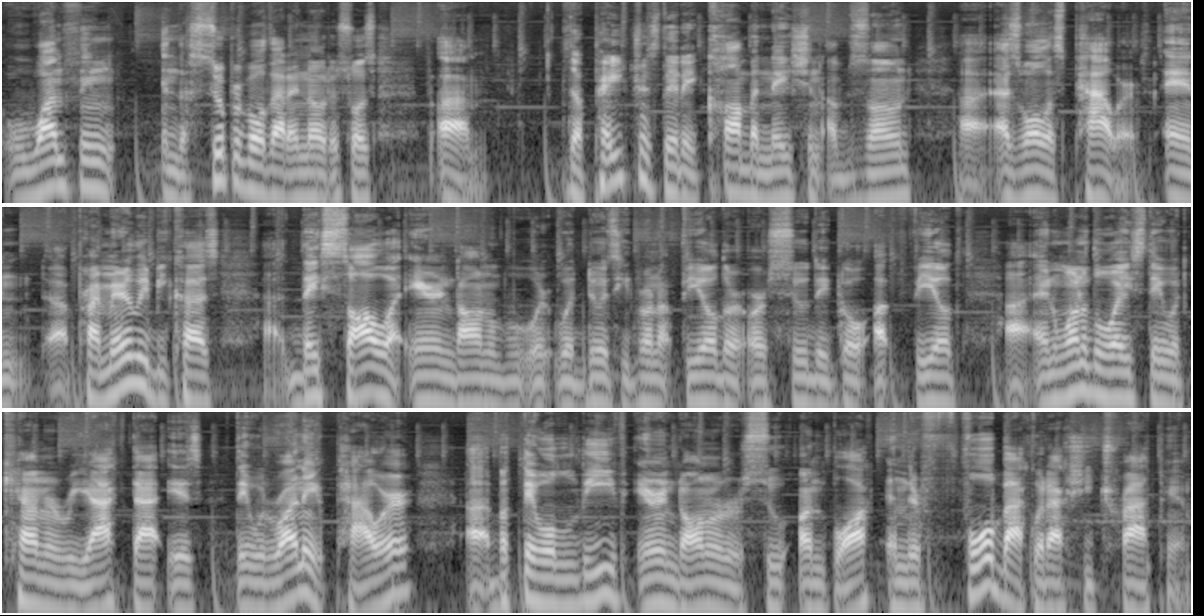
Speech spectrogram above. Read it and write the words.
one thing in the Super Bowl that I noticed was um, the Patriots did a combination of zone uh, as well as power, and uh, primarily because uh, they saw what Aaron Donald would, would, do is he'd run upfield or, or Suh they'd go upfield, uh, and one of the ways they would counter react that is they would run a power uh, but they will leave Aaron Donald or Suh unblocked, and their fullback would actually trap him.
